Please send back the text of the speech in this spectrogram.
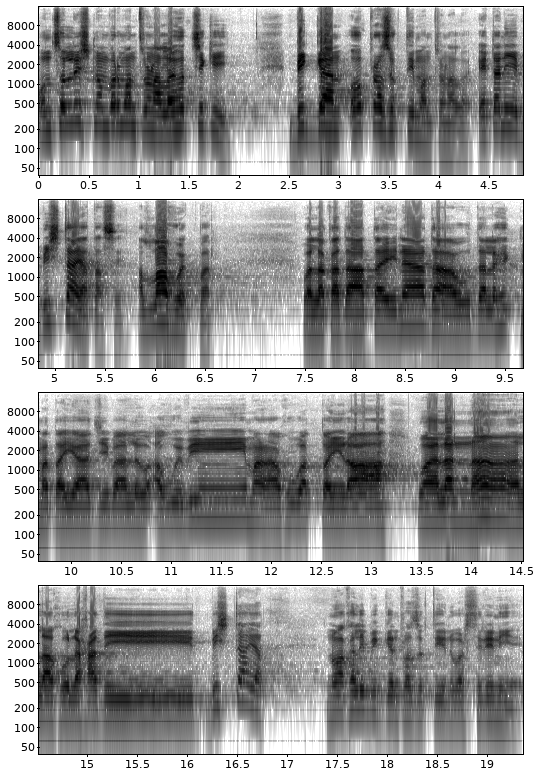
উনচল্লিশ নম্বর মন্ত্রণালয় হচ্ছে কি? বিজ্ঞান ও প্রযুক্তি মন্ত্রণালয়। এটা নিয়ে বিশটা আয়াত আছে। আল্লাহ একবার জিবালু নোয়াখালী বিজ্ঞান প্রযুক্তি ইউনিভার্সিটি নিয়ে।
